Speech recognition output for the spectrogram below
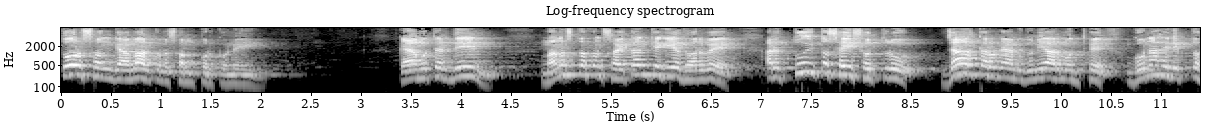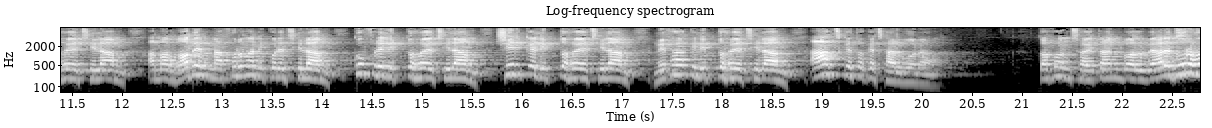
তোর সঙ্গে আমার কোনো সম্পর্ক নেই। কেয়ামতের দিন মানুষ তখন শয়তানকে গিয়ে ধরবে, আরে তুই তো সেই শত্রু, যার কারণে আমি দুনিয়ার মধ্যে গোনাহে লিপ্ত হয়েছিলাম, আমার রবের নাফরমানি করেছিলাম, কুফরে লিপ্ত হয়েছিলাম, শিরকে লিপ্ত হয়েছিলাম, নেফাকে লিপ্ত হয়েছিলাম, আজকে তোকে ছাড়বো না। তখন শয়তান বলবে, আরে দূর হ,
